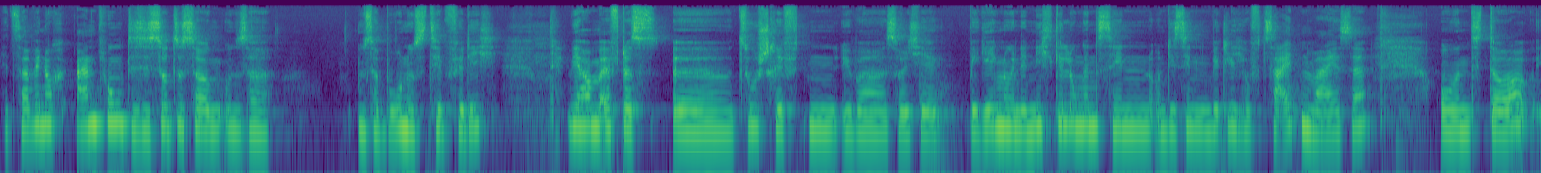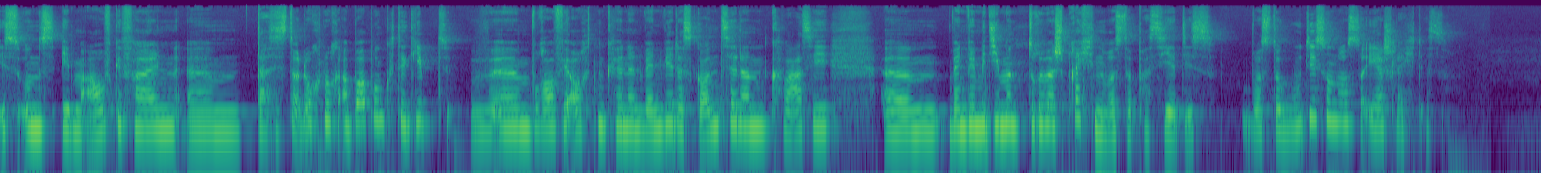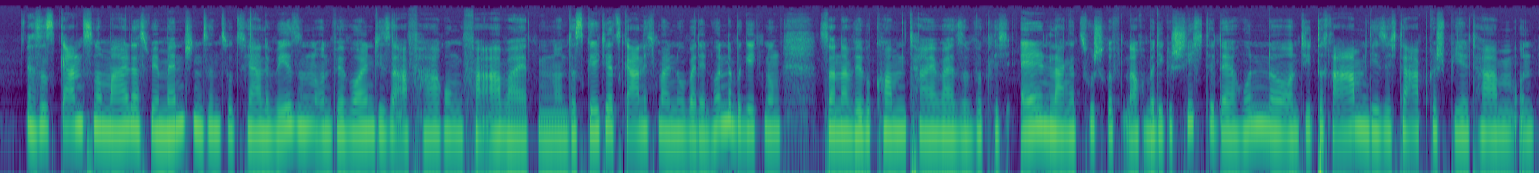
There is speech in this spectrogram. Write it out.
Jetzt habe ich noch einen Punkt, das ist sozusagen unser unser Bonustipp für dich. Wir haben öfters äh, Zuschriften über solche Begegnungen, die nicht gelungen sind und die sind wirklich oft seitenweise. Und da ist uns eben aufgefallen, ähm, dass es da doch noch ein paar Punkte gibt, ähm, worauf wir achten können, wenn wir das Ganze dann quasi, ähm, wenn wir mit jemandem darüber sprechen, was da passiert ist, was da gut ist und was da eher schlecht ist. Es ist ganz normal, dass wir Menschen sind soziale Wesen und wir wollen diese Erfahrungen verarbeiten. Und das gilt jetzt gar nicht mal nur bei den Hundebegegnungen, sondern wir bekommen teilweise wirklich ellenlange Zuschriften auch über die Geschichte der Hunde und die Dramen, die sich da abgespielt haben. Und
